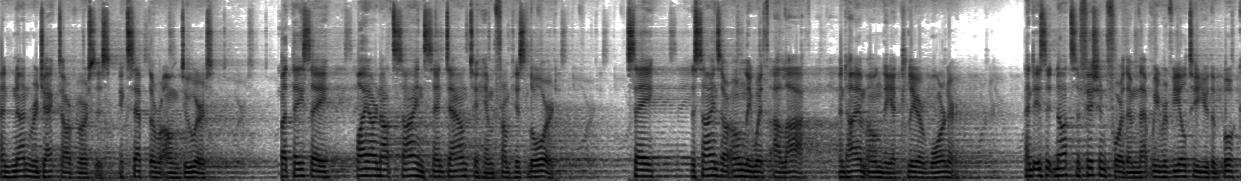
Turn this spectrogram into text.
And none reject our verses except the wrongdoers. But they say, why are not signs sent down to him from his Lord? Say, The signs are only with Allah, and I am only a clear warner. And is it not sufficient for them that we reveal to you the book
